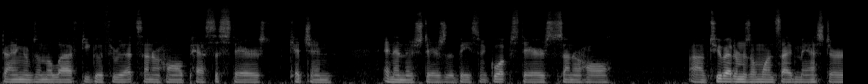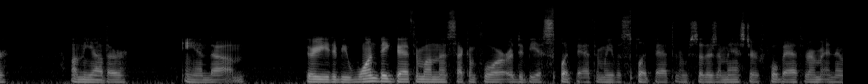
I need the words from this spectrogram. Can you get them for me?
dining room's on the left. You go through that center hall, past the stairs, kitchen, and then there's stairs to the basement. Go upstairs, center hall. Uh, two bedrooms on one side, master on the other, and um, there either be one big bathroom on the second floor or there'd be a split bathroom. We have a split bathroom, so there's a master full bathroom, and then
